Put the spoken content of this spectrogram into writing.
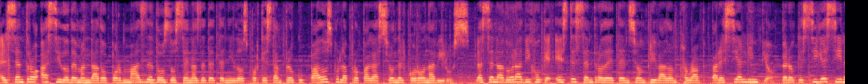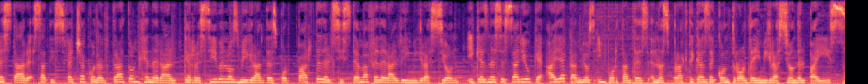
El centro ha sido demandado por más de dos docenas de detenidos porque están preocupados por la propagación del coronavirus. La senadora dijo que este centro de detención privado en Pahrump parece limpio, pero que sigue sin estar satisfecha con el trato en general que reciben los migrantes por parte del sistema federal de inmigración y que es necesario que haya cambios importantes en las prácticas de control de inmigración del país.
